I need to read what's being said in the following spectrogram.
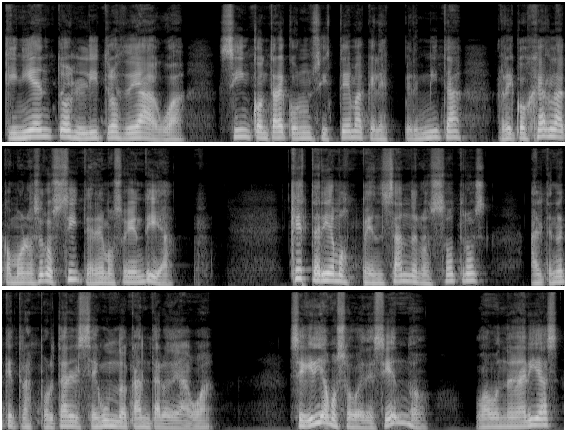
500 litros de agua sin contar con un sistema que les permita recogerla como nosotros sí tenemos hoy en día. ¿Qué estaríamos pensando nosotros al tener que transportar el segundo cántaro de agua? ¿Seguiríamos obedeciendo o abandonarías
